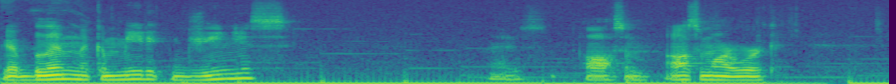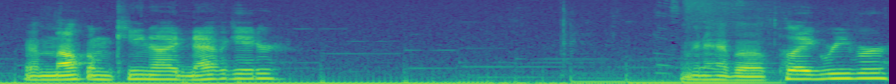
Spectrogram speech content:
We got Blim the Comedic Genius. That is awesome. Awesome artwork. We have Malcolm Keen-Eyed Navigator. We're gonna have a Plague Reaver.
